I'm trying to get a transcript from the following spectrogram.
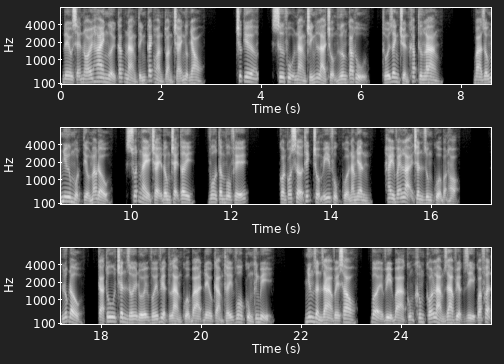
đều sẽ nói hai người các nàng tính cách hoàn toàn trái ngược nhau. Trước kia, sư phụ nàng chính là trộm hương cao thủ, thối danh chuyển khắp thương lang. Bà giống như một tiểu mao đầu, suốt ngày chạy đông chạy tây, vô tâm vô phế. Còn có sở thích trộm y phục của nam nhân, hay vẽ lại chân dung của bọn họ. Lúc đầu, cả tu chân giới đối với việc làm của bà đều cảm thấy vô cùng kinh bỉ. Nhưng dần dà về sau, bởi vì bà cũng không có làm ra việc gì quá phận,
